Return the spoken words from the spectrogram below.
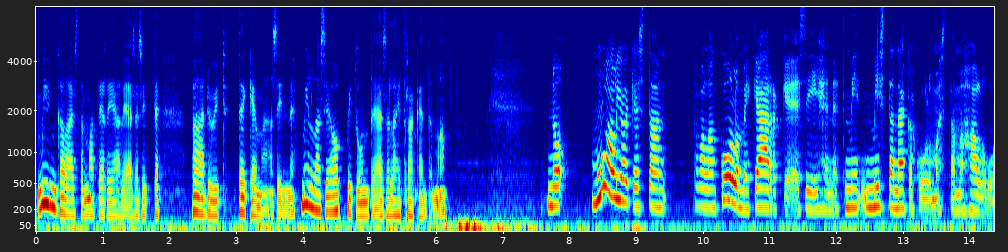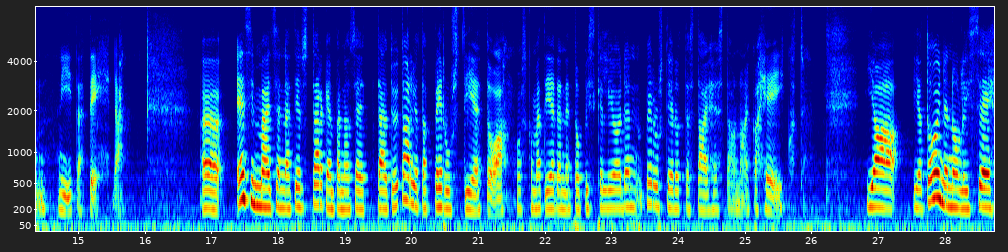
minkälaista materiaalia sä sitten päädyit tekemään sinne? Millaisia oppitunteja sä lähdit rakentamaan? No, mulla oli oikeastaan tavallaan kolme kärkeä siihen, että mi- mistä näkökulmasta mä haluan niitä tehdä. Ö, ensimmäisenä tietysti tärkeimpänä on se, että täytyy tarjota perustietoa, koska mä tiedän, että opiskelijoiden perustiedot tästä aiheesta on aika heikot. Ja, ja toinen oli se,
